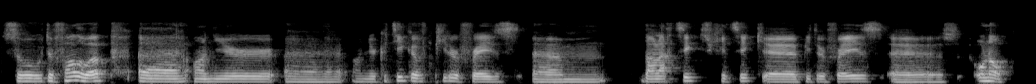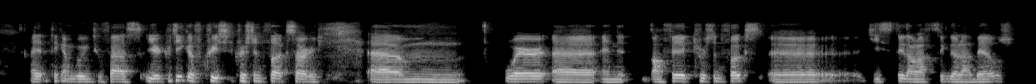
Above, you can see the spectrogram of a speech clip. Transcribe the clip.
So to follow up uh, on your uh, on your critique of Peter Phrase, um, dans l'article tu critiques uh, Peter Phrase. oh non, I think I'm going too fast. Your critique of Christian Fox, sorry. Um, where, uh, and, en fait, Christian Fox, euh, qui est cité dans l'article de La Berge,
